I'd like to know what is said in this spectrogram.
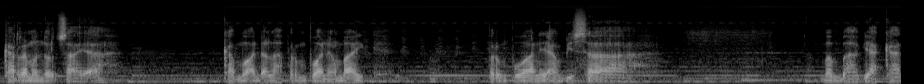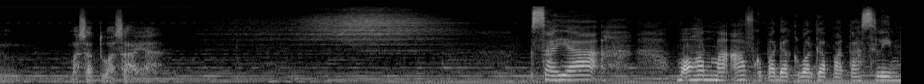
karena menurut saya kamu adalah perempuan yang baik, perempuan yang bisa membahagiakan masa tua saya. Saya mohon maaf kepada keluarga Pak Taslim.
